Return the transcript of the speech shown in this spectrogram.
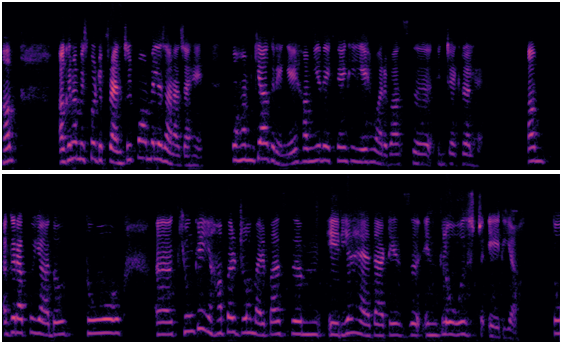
अब अगर हम इसको डिफरेंशियल फॉर्म में ले जाना चाहें तो हम क्या करेंगे? हम ये देखते हैं कि ये हमारे पास इंटेग्रल है। अब अगर आपको याद हो तो क्योंकि यहाँ पर जो हमारे पास एरिया है दैट इज़ इनक्लोज एरिया तो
